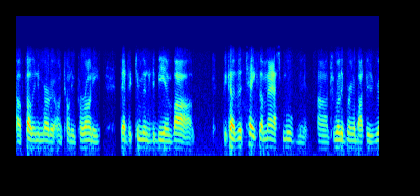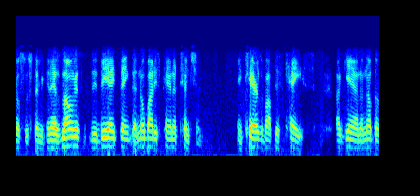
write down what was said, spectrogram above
of felony murder on Tony Pirone, that the community be involved because it takes a mass movement uh, to really bring about these real systemic. And as long as the DA think that nobody's paying attention and cares about this case, again, another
